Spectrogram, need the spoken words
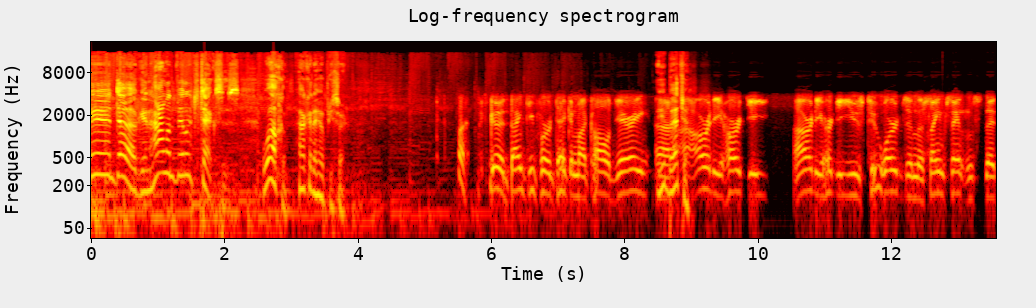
And Doug in Highland Village, Texas. Welcome. How can I help you, sir? Good. Thank you for taking my call, Jerry. You betcha. I already heard you. I already heard you use two words in the same sentence that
